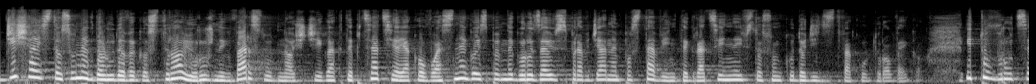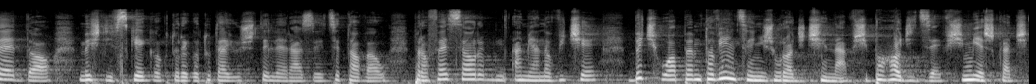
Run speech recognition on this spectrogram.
dzisiaj stosunek do ludowego stroju różnych warstw ludności, jego akceptacja jako własnego jest pewnego rodzaju sprawdzianem postawy integracyjnej w stosunku do dziedzictwa kulturowego. I tu wrócę do Myśliwskiego, którego tutaj już tyle razy cytował profesor, a mianowicie być chłopem to więcej niż urodzić się na wsi, pochodzić ze wsi, mieszkać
